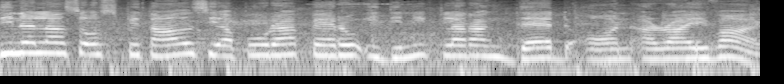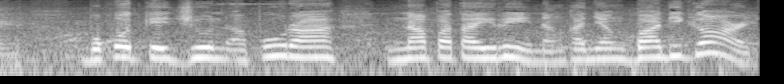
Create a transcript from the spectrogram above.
Dinala sa ospital si Apura pero idiniklarang dead on arrival. Bukod kay June Apura, napatay rin ang kanyang bodyguard,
